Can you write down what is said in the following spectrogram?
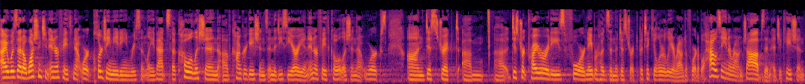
I, was at a Washington Interfaith Network clergy meeting recently. That's the coalition of congregations in the D.C. area, an interfaith coalition that works on district um, uh, district priorities for neighborhoods in the district, particularly around affordable housing, around jobs and education,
